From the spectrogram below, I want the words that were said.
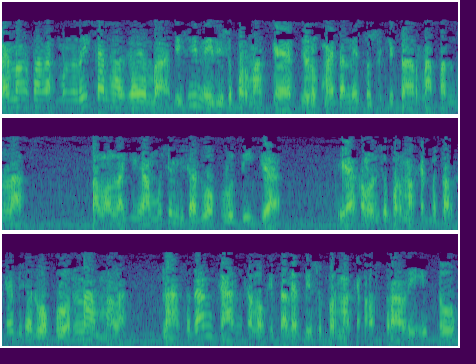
memang sangat mengerikan harganya mbak. Di sini di supermarket, jeruk medan itu sekitar 18. Kalau lagi nggak musim bisa 23. Ya kalau di supermarket besar sekali bisa 26 malah. Nah sedangkan kalau kita lihat di supermarket Australia itu,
